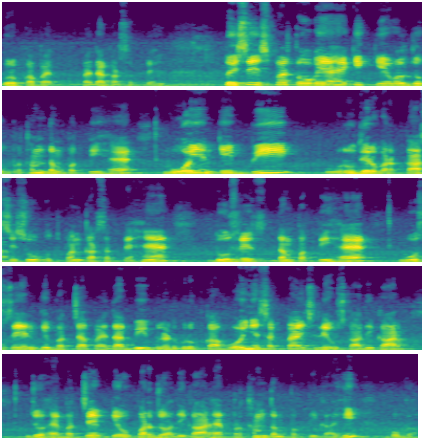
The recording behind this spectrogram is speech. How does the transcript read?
ग्रुप का पैदा कर सकते हैं। तो इससे स्पष्ट हो गया है कि केवल जो प्रथम दंपत्ति है, वो इनकी बी रुधिर वर्ग का शिशु उत्पन्न कर सकते हैं। दूसरी दंपत्ति है, वो उससे इनकी बच्चा पैदा बी ब्लड ग्रुप का हो ही नहीं सकता, इसलिए उसका अधिकार जो है, बच्चे के ऊपर जो अधिकार है, प्रथम दंपत्ति का ही होगा।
